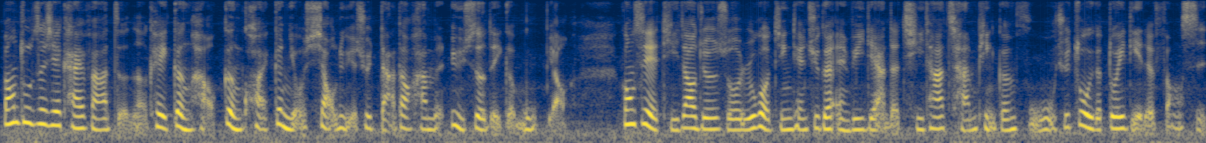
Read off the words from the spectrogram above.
帮助这些开发者呢可以更好、更快、更有效率的去达到他们预设的一个目标。公司也提到，就是说，如果今天去跟 NVIDIA 的其他产品跟服务去做一个堆叠的方式，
